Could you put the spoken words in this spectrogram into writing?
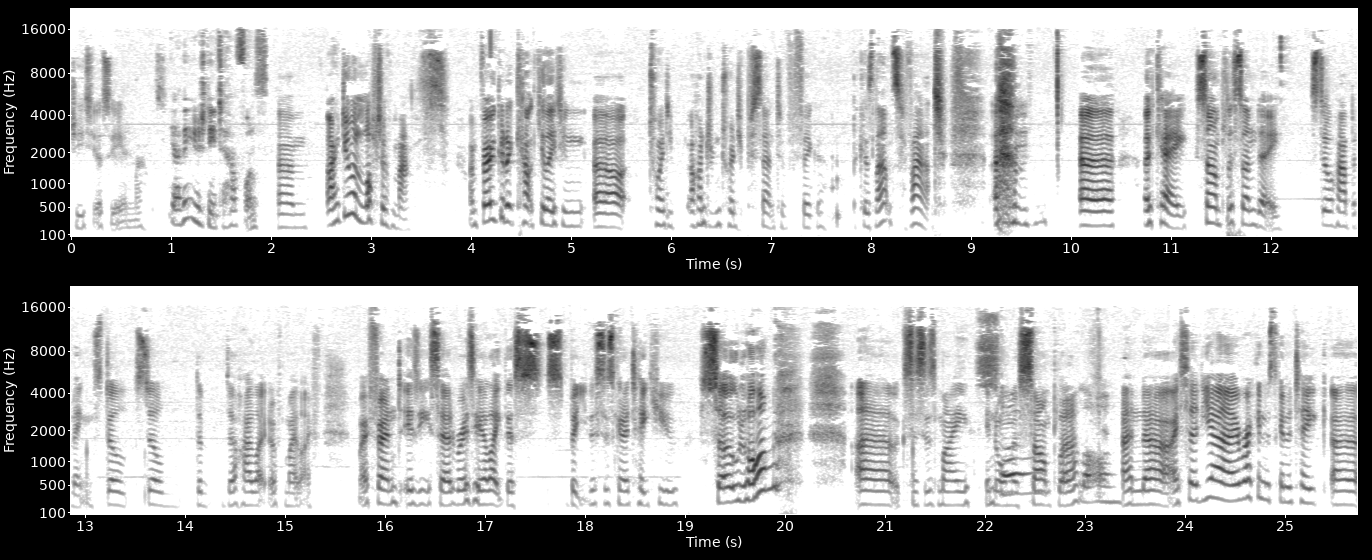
GCSE in maths. Yeah, I think you just need to have one. Um, I do a lot of maths. I'm very good at calculating uh, 20, 120% of a figure, because that's fat. Um, uh, okay, Sampler Sunday, still happening, still, still the, the highlight of my life. My friend Izzy said, Rosie, I like this, but this is going to take you so long, because this is my enormous So sampler. long. And uh, I said, yeah, I reckon it's going to take uh,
